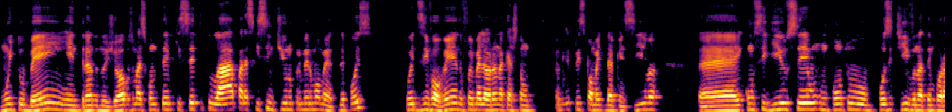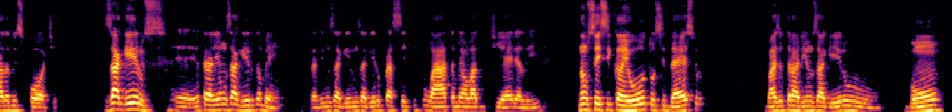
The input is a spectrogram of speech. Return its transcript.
muito bem entrando nos jogos, mas quando teve que ser titular, parece que sentiu no primeiro momento. Depois foi desenvolvendo, foi melhorando a questão, principalmente defensiva, é, e conseguiu ser um ponto positivo na temporada do esporte. Zagueiros, é, eu traria um zagueiro também. Traria um zagueiro, um zagueiro para ser titular também ao lado do Thierry ali. Não sei se canhoto ou se destro, mas eu traria um zagueiro bom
